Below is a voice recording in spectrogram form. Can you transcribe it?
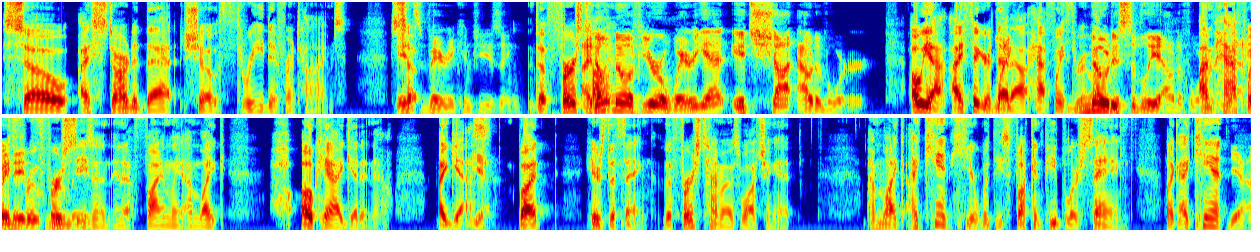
So I started that show three different times. So It's very confusing. the first I don't know if you're aware yet. It's shot out of order, Oh yeah, I figured that Like, out halfway through. Noticeably out of order. I'm halfway it through first me. season, and it finally, I'm like, okay, I get it now. I guess. Yeah. But here's the thing: the first time I was watching it, I'm like, I can't hear what these fucking people are saying. Like, I can't, Yeah,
